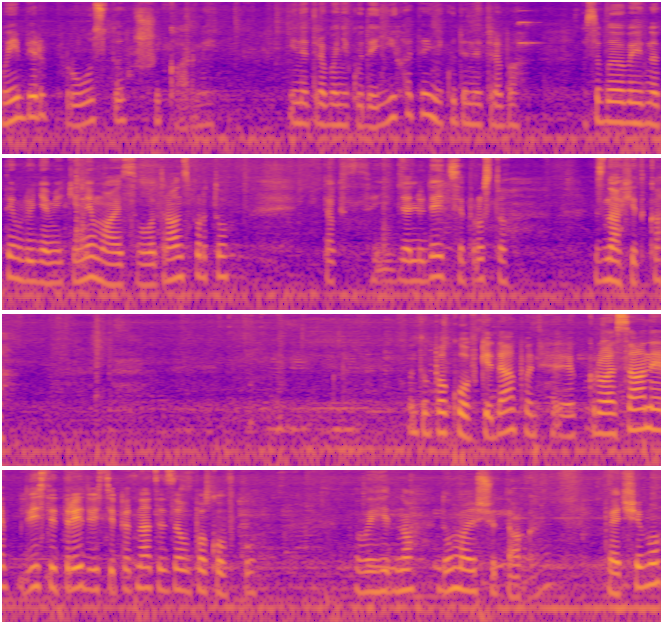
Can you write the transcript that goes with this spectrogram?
Вибір просто шикарний. І не треба нікуди їхати, нікуди не треба. Особливо вигідно тим людям, які не мають свого транспорту. Так, для людей це просто знахідка. От упаковки, да? е, круасани 203-215 за упаковку. Вигідно. Думаю, що так. Печиво.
